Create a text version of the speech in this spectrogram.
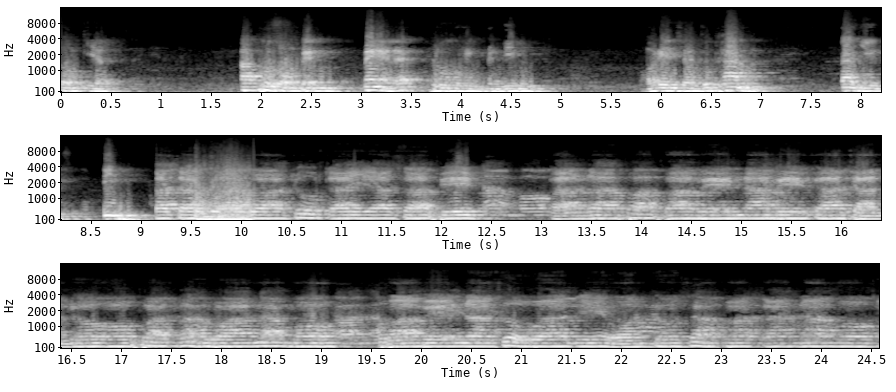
ทรงเกียรติ พระผู้ทรงเป็นแม่และครูแห่งแผ่นดิน ขอเรียนเชิญทุกท่านได้ยืนสงบนิ่งปัตตวะจุตยาสพิ กาลาภะปะเวนะเวกาจันโนปัตตวานะโมปะเวนะสุวานิวันตุสัพพะกานะโมก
